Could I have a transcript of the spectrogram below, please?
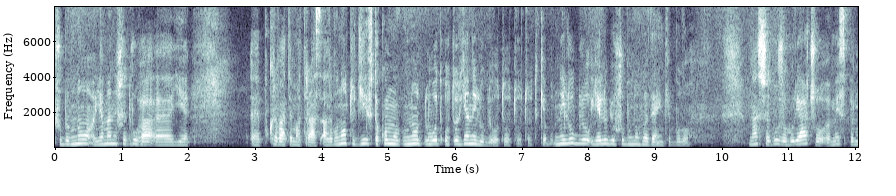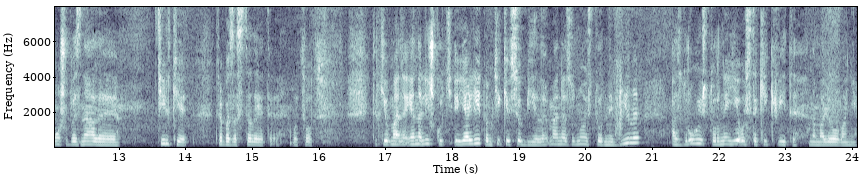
щоб воно. Я в мене ще друга е, є е, покривати матрас, але воно тоді в такому, воно от, от, от я не люблю от, от, от, от таке. Не люблю, я люблю, щоб воно гладеньке було. У нас ще дуже гурячо, ми спимо, щоб ви знали, тільки треба застелити. От, от. Такі в мене, я на ліжку, я літом тільки все біле. У мене з одної сторони біле, А з другої сторони є ось такі квіти намальовані.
